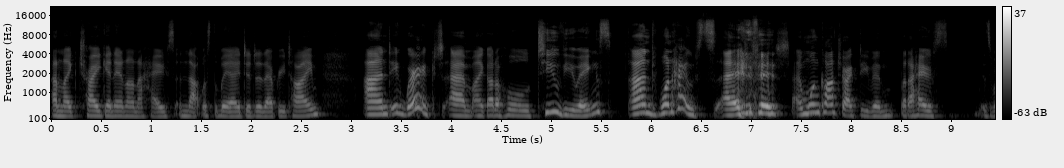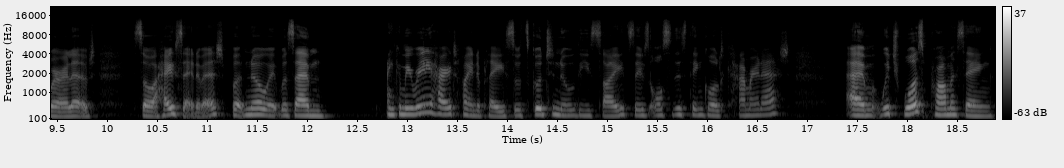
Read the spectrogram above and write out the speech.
and like try get in on a house, and that was the way I did it every time and it worked. Um, I got a whole two viewings and one house out of it, and one contract even, but a house is where I lived, so a house out of it. But no, it was um, it can be really hard to find a place, so it's good to know these sites. There's also this thing called Kamernet, um, which was promising.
